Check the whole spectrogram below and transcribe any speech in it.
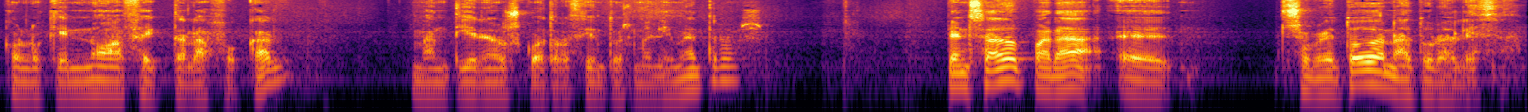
con lo que no afecta la focal, mantiene los 400 milímetros. Pensado para, eh, sobre todo, naturaleza.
